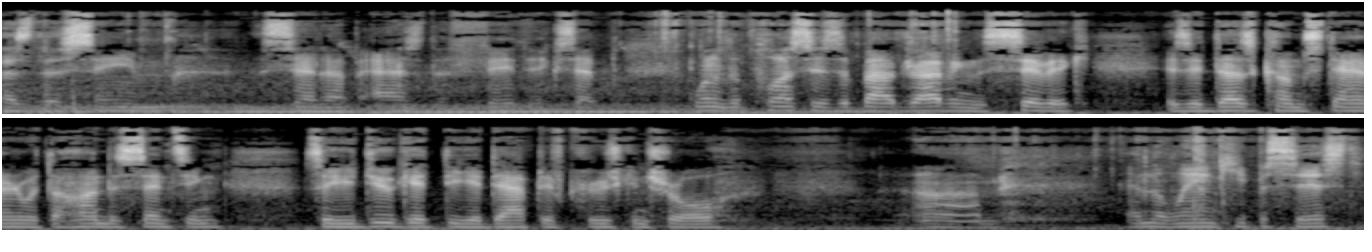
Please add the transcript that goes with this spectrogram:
Has the same setup as the Fit, except one of the pluses about driving the Civic is it does come standard with the Honda Sensing. So you do get the adaptive cruise control um, and the lane keep assist,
